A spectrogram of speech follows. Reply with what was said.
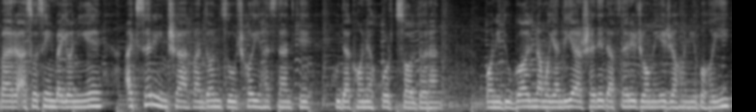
بر اساس این بیانیه اکثر این شهروندان زوجهایی هستند که کودکان خردسال دارند. بانی دوگال نماینده ارشد دفتر جامعه جهانی بهایی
